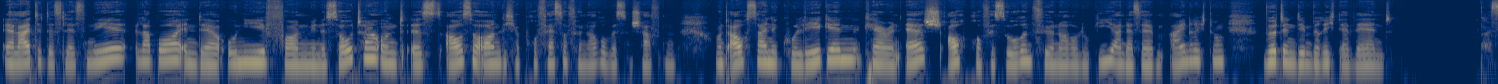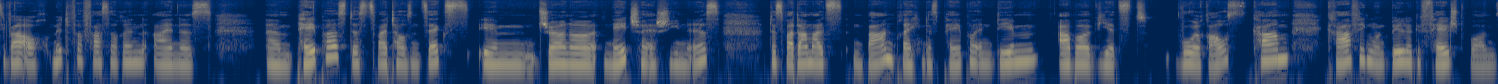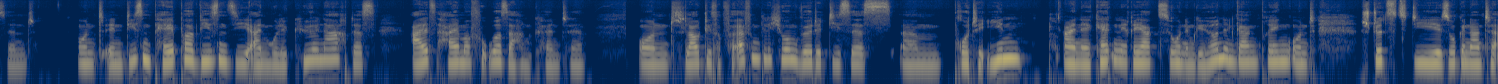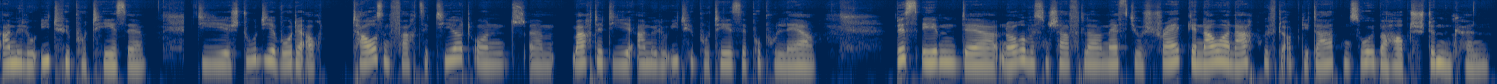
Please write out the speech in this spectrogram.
Er leitet das Lesnay-Labor in der Uni von Minnesota und ist außerordentlicher Professor für Neurowissenschaften. Und auch seine Kollegin Karen Ash, auch Professorin für Neurologie an derselben Einrichtung, wird in dem Bericht erwähnt. Sie war auch Mitverfasserin eines ähm, Papers, das 2006 im Journal Nature erschienen ist. Das war damals ein bahnbrechendes Paper, in dem aber, wie jetzt wohl rauskam, Grafiken und Bilder gefälscht worden sind. Und in diesem Paper wiesen sie ein Molekül nach, das Alzheimer verursachen könnte. Und laut dieser Veröffentlichung würde dieses ähm, Protein eine Kettenreaktion im Gehirn in Gang bringen und stützt die sogenannte Amyloid-Hypothese. Die Studie wurde auch tausendfach zitiert und ähm, machte die Amyloid-Hypothese populär, bis eben der Neurowissenschaftler Matthew Schreck genauer nachprüfte, ob die Daten so überhaupt stimmen können.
